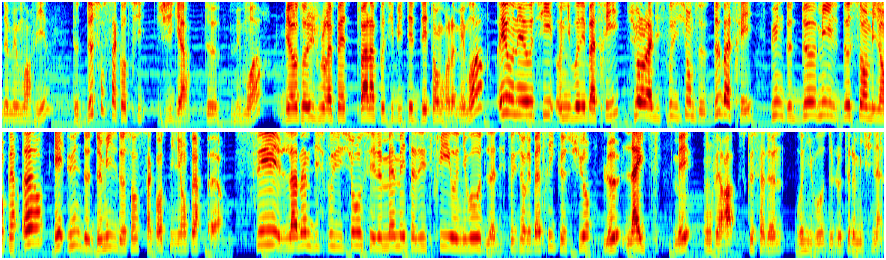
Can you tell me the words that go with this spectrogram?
de mémoire vive, de 256 Go de mémoire. Bien entendu, je vous le répète, pas la possibilité d'étendre la mémoire. Et on est aussi au niveau des batteries sur la disposition de deux batteries, une de 2200 mAh et une de 2250 mAh. C'est la même disposition, c'est le même état d'esprit au niveau de la disposition des batteries que sur le Lite, mais on verra ce que ça donne au niveau de l'autonomie finale.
